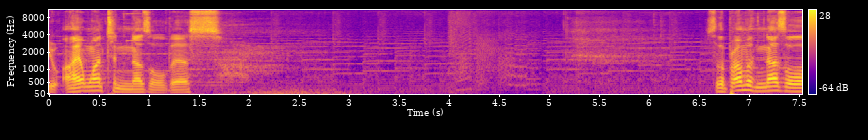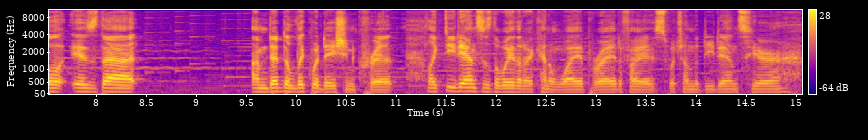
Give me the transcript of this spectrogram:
Do I want to nuzzle this? So the problem with nuzzle is that I'm dead to liquidation crit. Like D-Dance is the way that I kind of wipe, right? If I switch on the D-Dance here.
